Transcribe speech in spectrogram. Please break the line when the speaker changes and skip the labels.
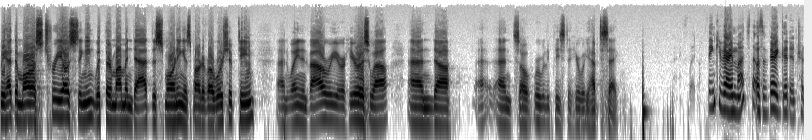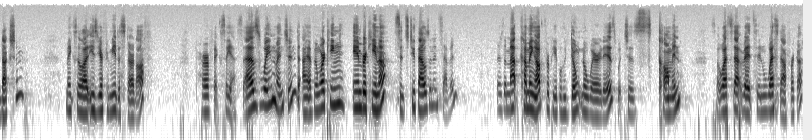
We had the Morris Trio singing with their mom and dad this morning as part of our worship team. And Wayne and Valerie are here as well. And, uh, and so we're really pleased to hear what you have to say.
Excellent. Thank you very much. That was a very good introduction. Makes it a lot easier for me to start off. Perfect. So, yes, as Wayne mentioned, I have been working in Burkina since 2007. There's a map coming up for people who don't know where it is, which is common. So West, it's in West Africa.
